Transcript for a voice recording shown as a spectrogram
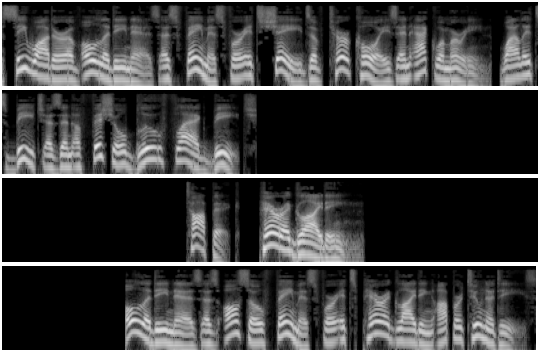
seawater of Ölüdeniz is famous for its shades of turquoise and aquamarine, while its beach is an official blue flag beach. Topic: Paragliding. Ölüdeniz is also famous for its paragliding opportunities.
